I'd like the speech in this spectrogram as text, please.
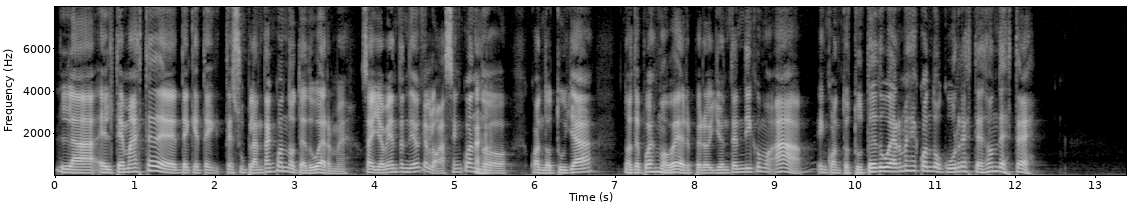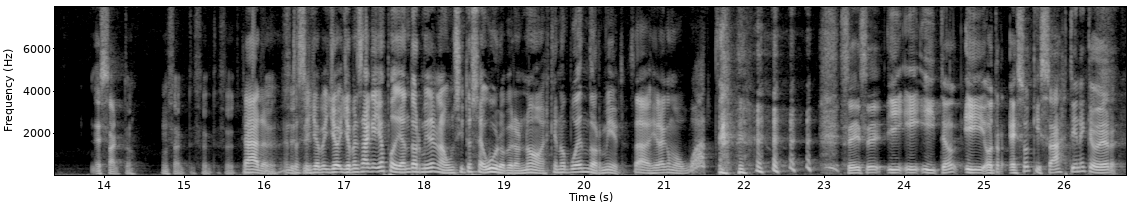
la, el tema este de, que te, suplantan cuando te duermes. O sea, yo había entendido que lo hacen cuando, cuando tú ya no te puedes mover, pero yo entendí como, ah, en cuanto tú te duermes es cuando ocurre estés donde estés. Exacto. Exacto, exacto, exacto. Claro, entonces Yo, yo, pensaba que ellos podían dormir en algún sitio seguro, pero no, es que no pueden dormir, ¿sabes? Y era como, ¿what? sí, sí. Y, y, y, tengo, y otro, eso quizás tiene que ver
